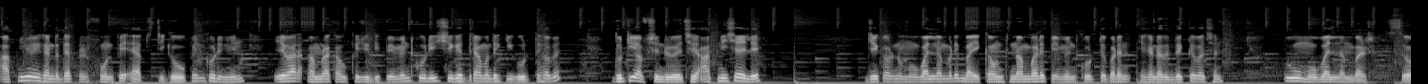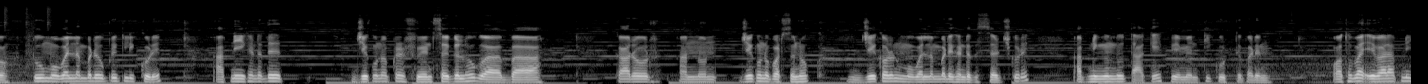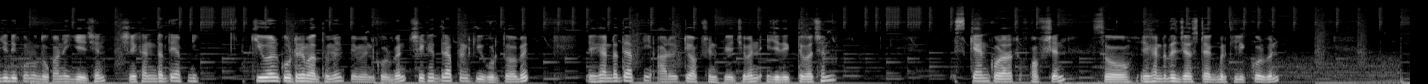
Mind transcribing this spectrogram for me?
আপনিও এখানটাতে আপনার ফোনপে অ্যাপসটিকে ওপেন করে নিন। এবার আমরা কাউকে যদি পেমেন্ট করি, সেক্ষেত্রে আমাদের কি করতে হবে? দুটি অপশন রয়েছে। আপনি চাইলে যে কারণে মোবাইল নাম্বারে বা অ্যাকাউন্ট নাম্বারে পেমেন্ট করতে পারেন। এখানটাতে দেখতে পাচ্ছেন two mobile number so two mobile নাম্বারের উপরে ক্লিক করে আপনি এখানটাতে যে কোনো আপনার ফ্রেন্ড সার্কেল হোক বা- কারোর আননোন যে কোনো পার্সন হোক, যে কারোর মোবাইল নাম্বার এখানটাতে সার্চ করে আপনি কিন্তু তাকে পেমেন্টটি করতে পারেন। অথবা এবার আপনি যদি কোনো দোকানে গিয়েছেন, সেখানটাতে আপনি কিউআর কোডের মাধ্যমে পেমেন্ট করবেন। সেক্ষেত্রে আপনার কী করতে হবে? এখানটাতে আপনি আরও একটি অপশন পেয়ে যাবেন। এই যে দেখতে পাচ্ছেন, স্ক্যান করার অপশন। সো, এখানটাতে জাস্ট একবার ক্লিক করবেন।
